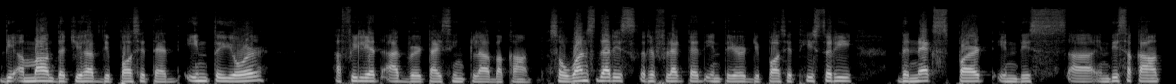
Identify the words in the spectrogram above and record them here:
the amount that you have deposited into your affiliate advertising club account. So once that is reflected into your deposit history, the next part in this uh, in this account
